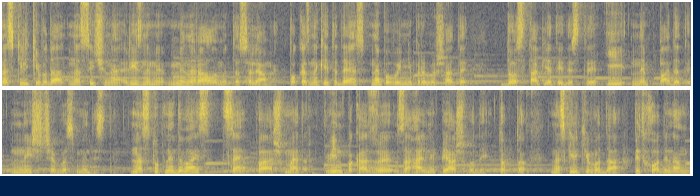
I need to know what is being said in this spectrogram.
наскільки вода насичена різними мінералами та солями. Показники ТДС не повинні перевищати до 150 і не падати нижче 80. Наступний девайс це pH метр. Він показує загальний pH води, тобто наскільки вода підходить нам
